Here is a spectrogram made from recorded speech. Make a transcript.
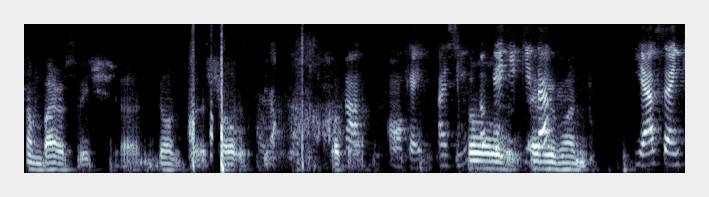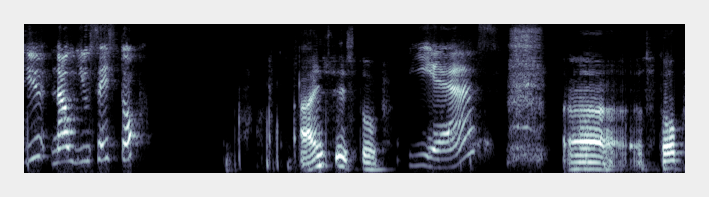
some virus which uh, don't uh, show Ah, okay, I see. So okay, Nikita. everyone, Yeah, thank you. Now you say stop. I say stop. Yes. Uh, stop.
